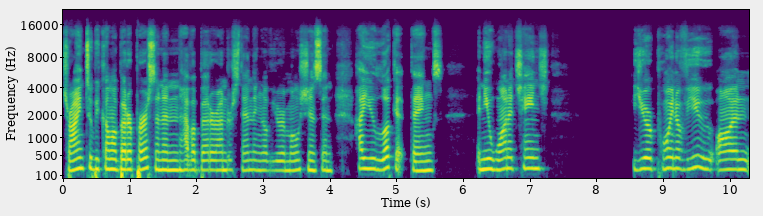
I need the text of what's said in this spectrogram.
trying to become a better person and have a better understanding of your emotions and how you look at things and you want to change your point of view on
